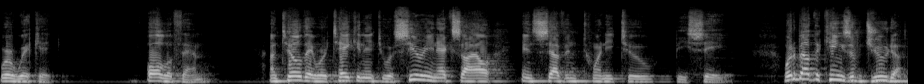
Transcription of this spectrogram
were wicked. All of them until they were taken into Assyrian exile in 722 BC. What about the kings of Judah?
